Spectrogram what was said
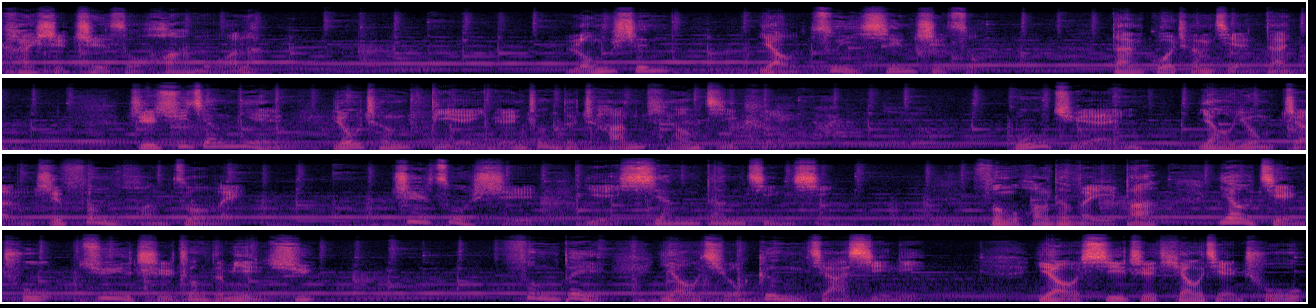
开始制作花馍了。龙身要最先制作，但过程简单，只需将面揉成扁圆状的长条即可。骨卷要用整只凤凰作为，制作时也相当精细。凤凰的尾巴要剪出锯齿状的面须，凤背要求更加细腻。要细致挑拣出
